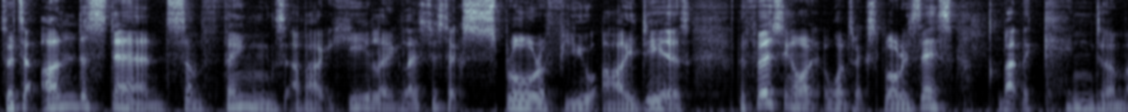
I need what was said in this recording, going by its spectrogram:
So, to understand some things about healing, let's just explore a few ideas. The first thing I want to explore is this about the kingdom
